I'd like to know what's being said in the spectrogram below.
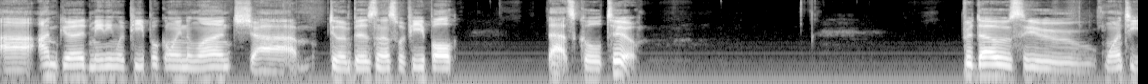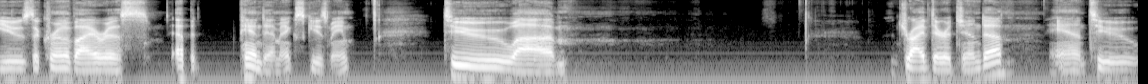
uh, I'm good meeting with people, going to lunch, um, doing business with people." That's cool too for those who want to use the coronavirus epi- pandemic, excuse me, to um, drive their agenda and to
